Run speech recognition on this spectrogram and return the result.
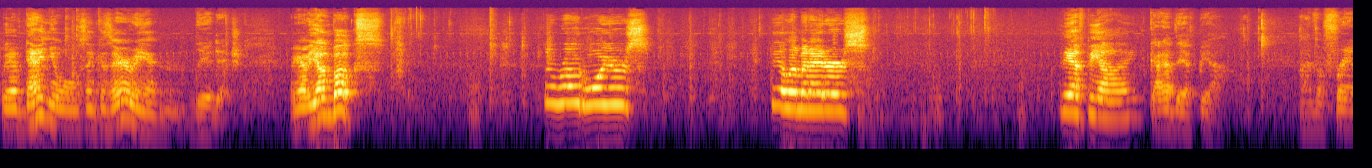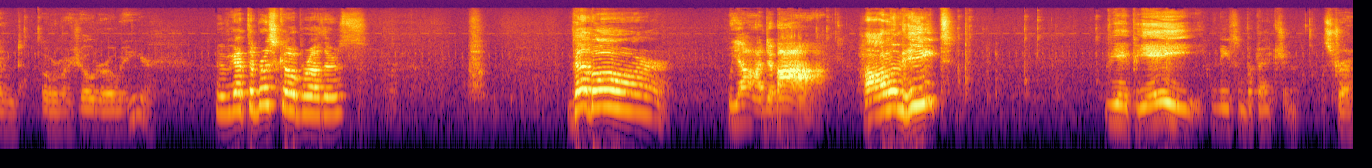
We have Daniels and Kazarian. the Addiction. We have Young Bucks. The Road Warriors. The Eliminators. The FBI. Gotta have the FBI. I have a friend over my shoulder over here. We've got the Briscoe brothers. The Bar. We are the bar. Harlem Heat. The APA. We need some protection. It's true.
